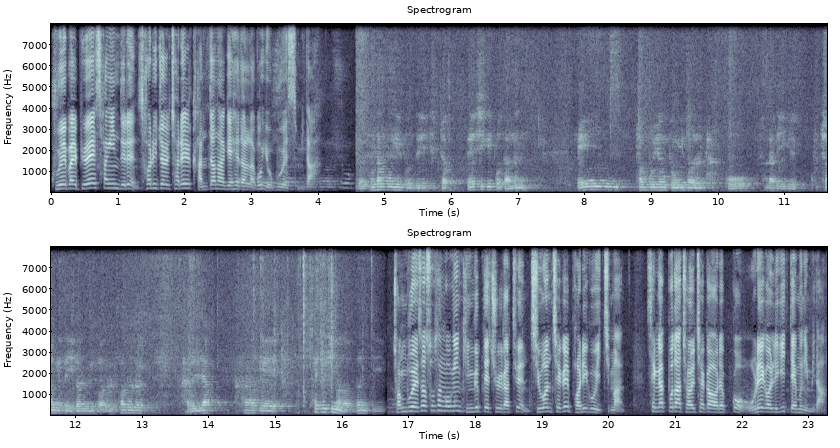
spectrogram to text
구회 발표에 상인들은 서류 절차를 간단하게 해달라고 요구했습니다. 소상공인 분들이 직접 떼시기보다는 개인 정보용 동의서를 받고 차라리 이게 구청에서 이런 거를 서류를 간략하게 해주시면 어떤지 정부에서 소상공인 긴급대출 같은 지원책을 벌이고 있지만 생각보다 절차가 어렵고 오래 걸리기 때문입니다.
